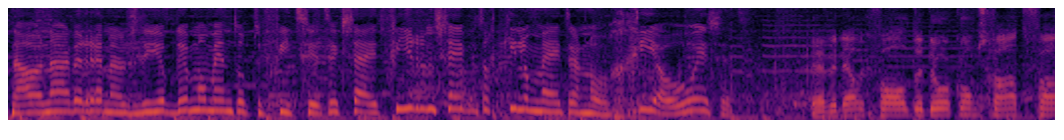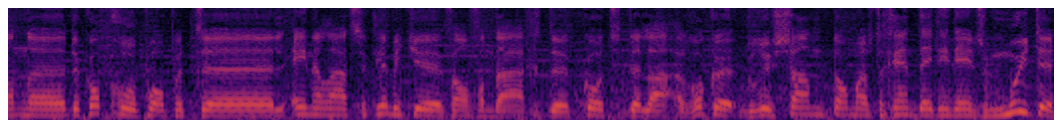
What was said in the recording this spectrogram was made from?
Nou, naar de renners die op dit moment op de fiets zitten. Ik zei het, 74 kilometer nog. Gio, hoe is het? We hebben in elk geval de doorkomst gehad van uh, de kopgroep op het uh, ene laatste klimmetje van vandaag. De Côte de la Roque Brussan. Thomas de Gent deed niet eens moeite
